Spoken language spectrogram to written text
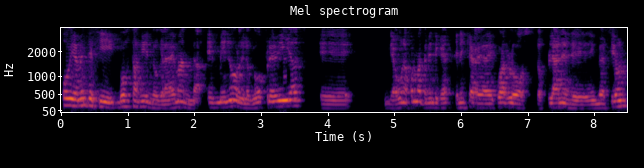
Obviamente, si vos estás viendo que la demanda es menor de lo que vos prevías, eh, de alguna forma también tenés que readecuar los, los planes de, inversión.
